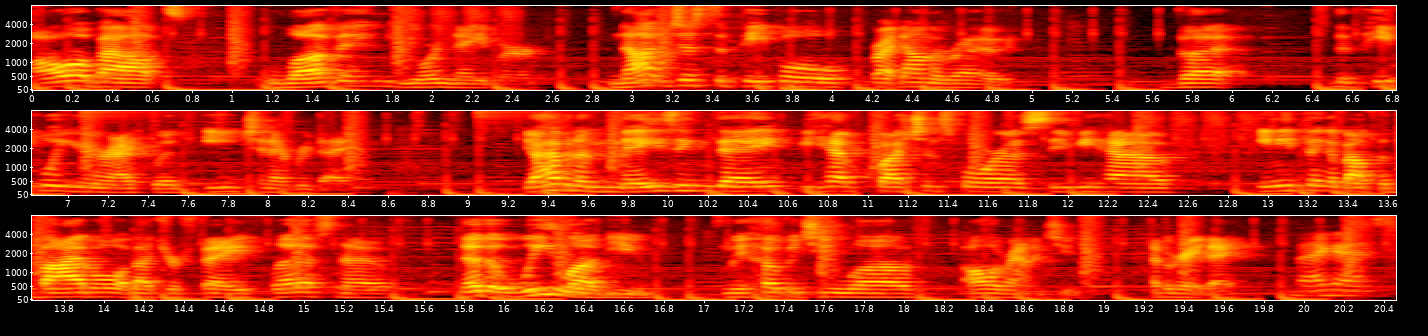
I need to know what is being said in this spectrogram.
all about loving your neighbor, not just the people right down the road, but the people you interact with each and every day. Y'all have an amazing day. If you have questions for us, if you have anything about the Bible, about your faith, let us know. Know that we love you, and we hope that you love all around you. Have a great day. Bye, guys.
